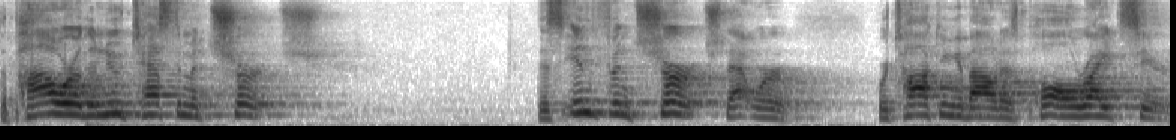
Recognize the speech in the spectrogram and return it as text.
the power of the New Testament church, this infant church that we're, we're talking about, as Paul writes here,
